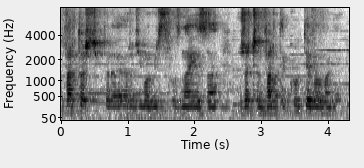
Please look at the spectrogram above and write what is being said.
wartości, które rodzimowictwo uznaje za rzeczy warte kultywowania?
